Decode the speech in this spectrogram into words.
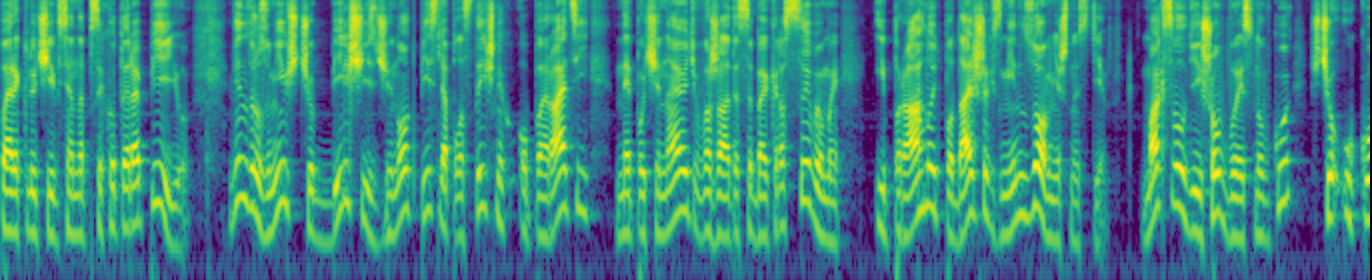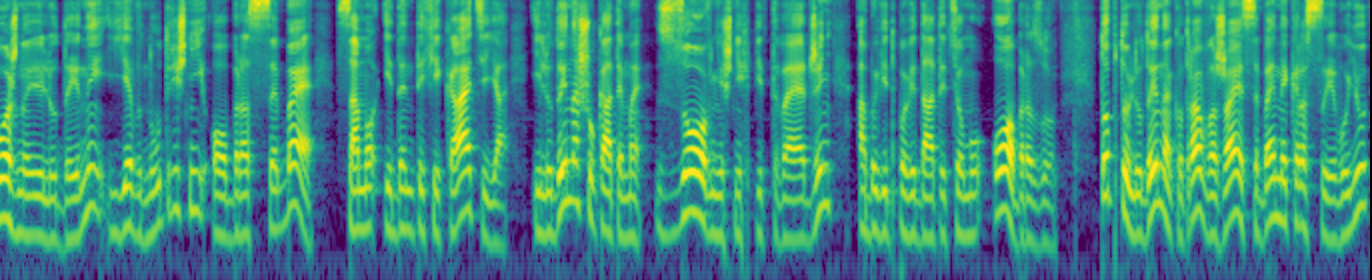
переключився на психотерапію. Він зрозумів, що більшість жінок після пластичних операцій не починають вважати себе красивими і прагнуть подальших змін зовнішності. Максвелл дійшов висновку, що у кожної людини є внутрішній образ себе, самоідентифікація, і людина шукатиме зовнішніх підтверджень, аби відповідати цьому образу. Тобто людина, котра вважає себе некрасивою,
